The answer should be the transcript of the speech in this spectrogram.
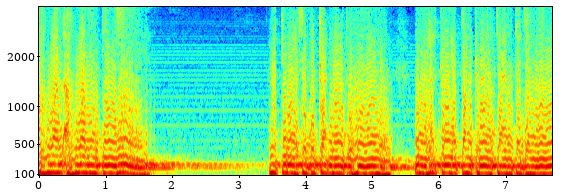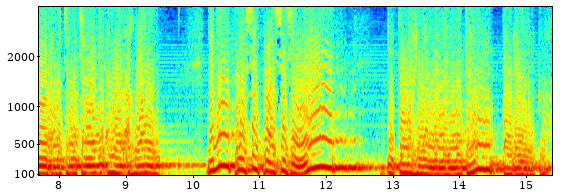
ahwal-ahwal yang tinggi. Hati merasa dekat dengan Tuhan melihat kenyataan-kenyataan ini dan macam-macam lagi ahwal-ahwal. Jadi proses-proses ini itulah yang dinamakan tariqah.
